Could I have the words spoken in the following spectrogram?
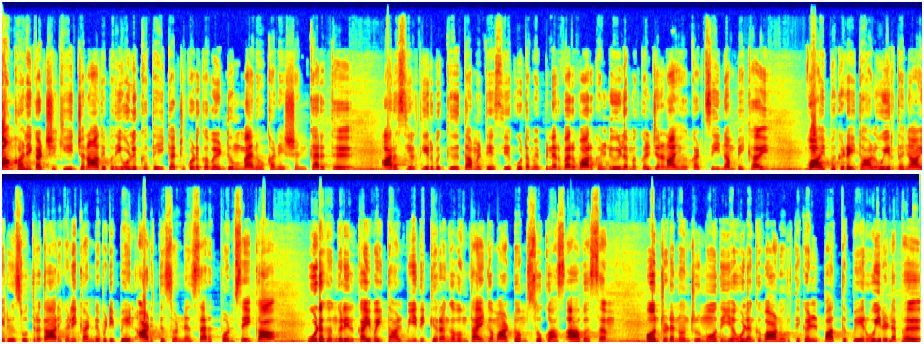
பங்காளி கட்சிக்கு ஜனாதிபதி ஒழுக்கத்தை கற்றுக் கொடுக்க வேண்டும் மனோ கணேசன் கருத்து. அரசியல் தீர்வுக்கு தமிழ் தேசிய கூட்டமைப்பினர் வருவார்கள் ஈழ மக்கள் ஜனநாயக கட்சி நம்பிக்கை. வாய்ப்பு கிடைத்தால் உயிர்த்த ஞாயிறு சூத்திரதாரிகளை கண்டுபிடிப்பேன் அடுத்து சொன்ன சரத் பொன்சேகா. ஊடகங்களில் கை வைத்தால் வீதிக்கு இறங்கவும் தயங்க மாட்டோம் சுகாஸ் ஆவேசம். ஒன்றுடன் ஒன்று மோதிய உலங்கு வானூர்த்திகள் பத்து பேர் உயிரிழப்பு.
